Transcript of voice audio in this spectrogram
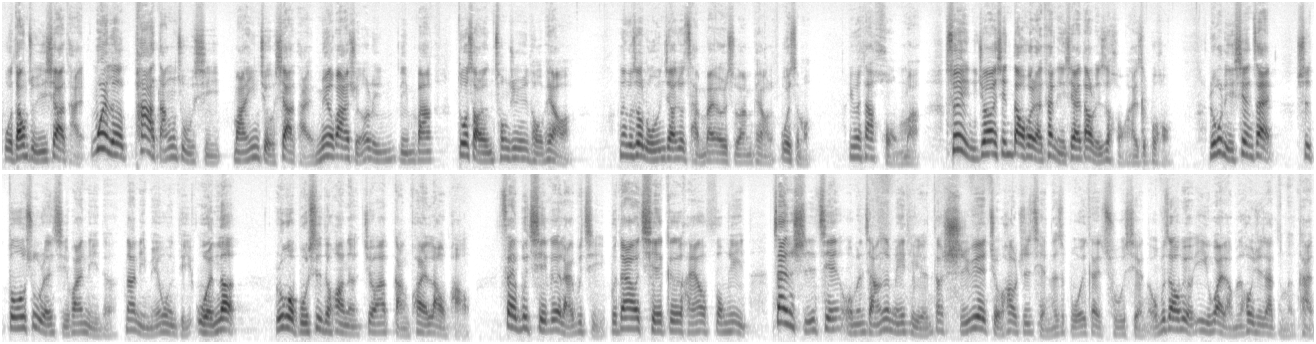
我党主席下台。为了怕党主席马英九下台没有办法选二零零八，多少人冲进去投票啊？那个时候罗文嘉就惨败二十万票了，为什么？因为他红嘛。所以你就要先倒回来看你现在到底是红还是不红。如果你现在是多数人喜欢你的，那你没问题，稳了。如果不是的话呢，就要赶快落跑。再不切割来不及，不但要切割，还要封印。暂时间，我们讲这媒体人到十月九号之前呢是不会再出现的。我不知道会有意外了，我们后续再怎么看。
